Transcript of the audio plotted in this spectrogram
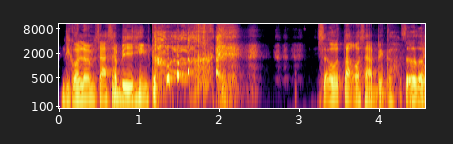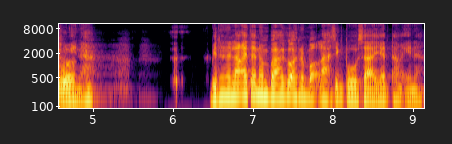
Hindi ko alam sasabihin ko. Sa utak ko, sabi ko, Sa utak mo? "Tangina. Bina na lang kita ng bago. Ano bang klaseng pusa yan? Tangina.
